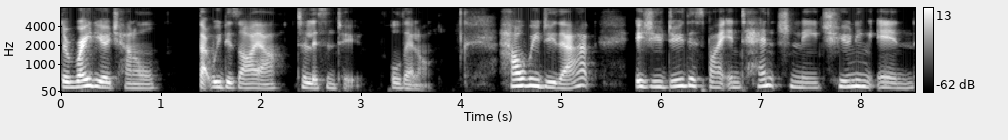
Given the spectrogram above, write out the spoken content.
the radio channel that we desire to listen to all day long. How we do that is you do this by intentionally tuning in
